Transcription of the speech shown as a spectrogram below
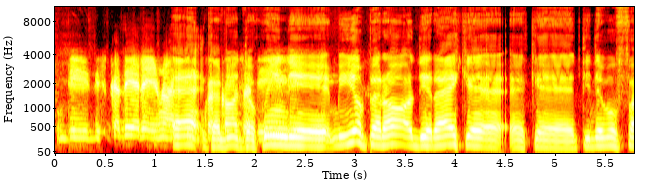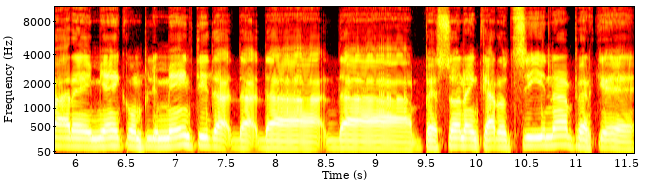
di, di scadere in una eh, capito, di- quindi io però direi che, eh, che ti devo fare i miei complimenti da, da- da- da persona in carrozzina perché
